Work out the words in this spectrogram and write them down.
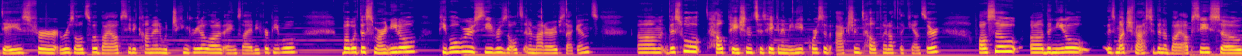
days for results of a biopsy to come in, which can create a lot of anxiety for people. But with the Smart Needle, people will receive results in a matter of seconds. Um, this will help patients to take an immediate course of action to help fight off the cancer. Also, uh, the needle is much faster than a biopsy, so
